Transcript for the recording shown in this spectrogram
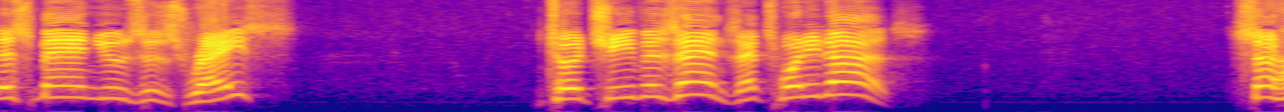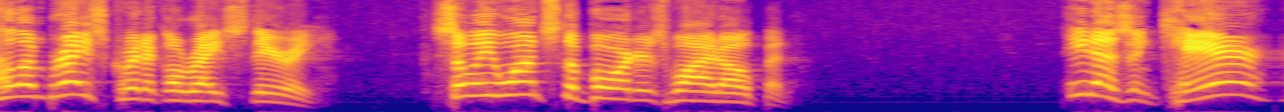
This man uses race to achieve his ends. That's what he does. So he'll embrace critical race theory. So he wants the borders wide open. He doesn't care.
